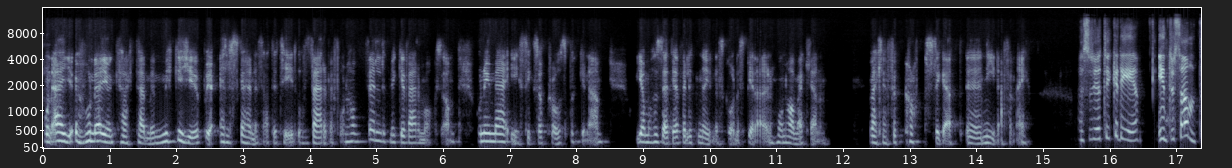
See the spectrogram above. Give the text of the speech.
Hon är ju, hon är ju en karaktär med mycket djup och jag älskar hennes attityd och värme, för hon har väldigt mycket värme också. Hon är ju med i Six of Crows böckerna. Jag måste säga att jag är väldigt nöjd med skådespelaren. Hon har verkligen, verkligen förkroppsligat eh, Nina för mig. Alltså jag tycker det är intressant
